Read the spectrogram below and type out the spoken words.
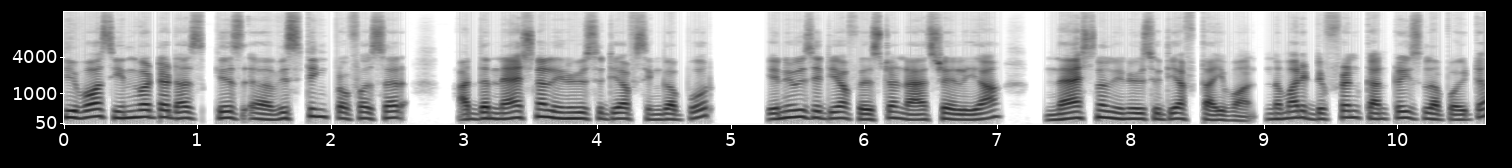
He was invited as his visiting professor at the national university of Singapore, university of western Australia, national university of Taiwan. இந்த மாதிரி டிஃப்ரெண்ட் கண்ட்ரீஸ்ல போயிட்டு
